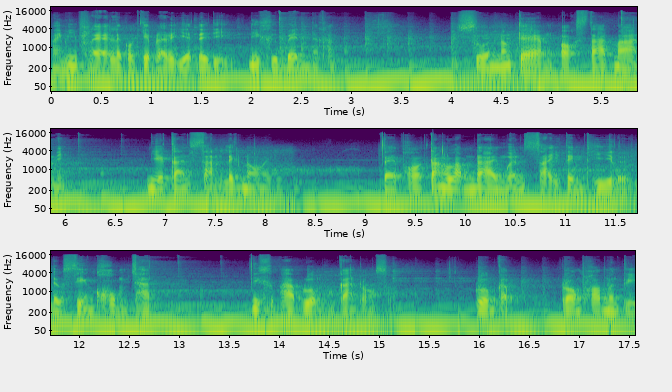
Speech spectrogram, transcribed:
ไม่มีแผลแล้วก็เก็บรายละเอียดได้ดี นี่คือเบนนะครับ ส่วนน้องแก้มออกสตาร์ทมานี่ มีอาการสั่นเล็กน้อย แต่พอตั้งลำได้เหมือนใส่เต็มที่เลย แล้วเสียงคมชัด นี่คือภาพรวมของการร้องสด รวมกับร้องพร้อมดนตรี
